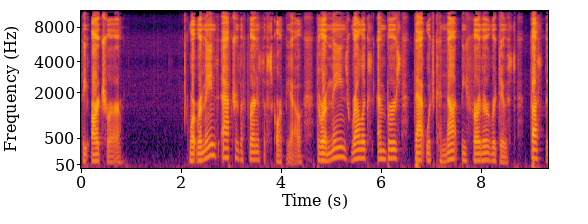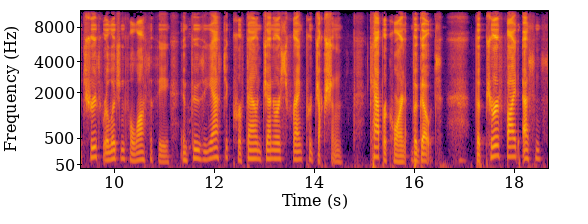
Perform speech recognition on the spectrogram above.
the archer. What remains after the furnace of Scorpio, the remains, relics, embers, that which cannot be further reduced. Thus the truth, religion, philosophy, enthusiastic, profound, generous, frank projection. Capricorn, the goat. The purified essence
